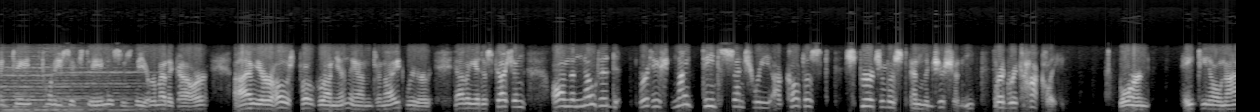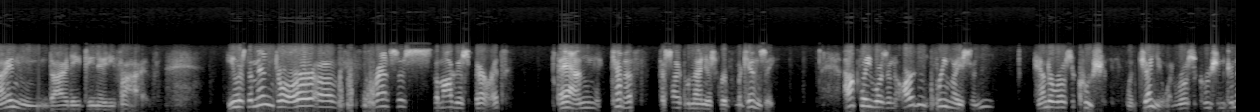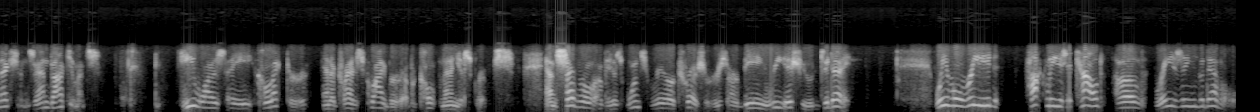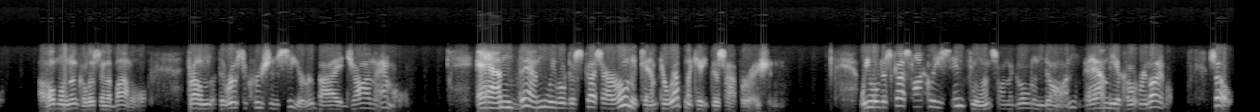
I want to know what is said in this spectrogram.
Thursday, May 19th, 2016. This is the Hermetic Hour. I'm your host, Poke Runyon, and tonight we're having a discussion on the noted British 19th century occultist, spiritualist, and magician, Frederick Hockley. Born 1809, and died 1885. He was the mentor of Francis the Magus Barrett and Kenneth the cipher manuscript Mackenzie. Hockley was an ardent Freemason and a Rosicrucian with genuine Rosicrucian connections and documents. He was a collector and a transcriber of occult manuscripts, and several of his once rare treasures are being reissued today. We will read Hockley's account of raising the devil, a homunculus in a bottle, from The Rosicrucian Seer by John Hamill. And then we will discuss our own attempt to replicate this operation. We will discuss Hockley's influence on the Golden Dawn and the occult revival. So,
